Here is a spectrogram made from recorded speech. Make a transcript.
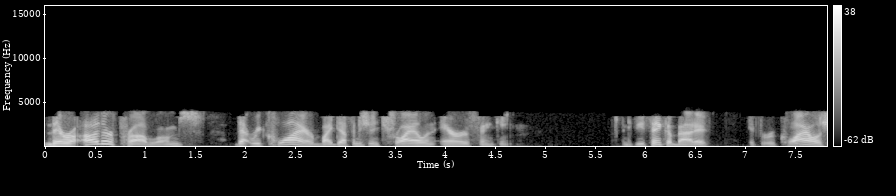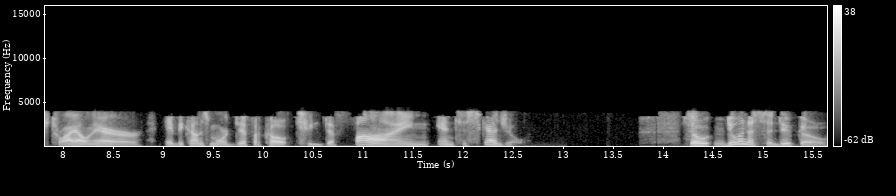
There are other problems that require, by definition, trial and error thinking. And if you think about it, if it requires trial and error, it becomes more difficult to define and to schedule. So, mm-hmm. doing a Sudoku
